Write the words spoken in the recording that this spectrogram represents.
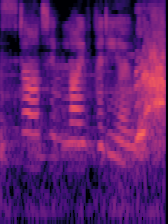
Starting live video.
